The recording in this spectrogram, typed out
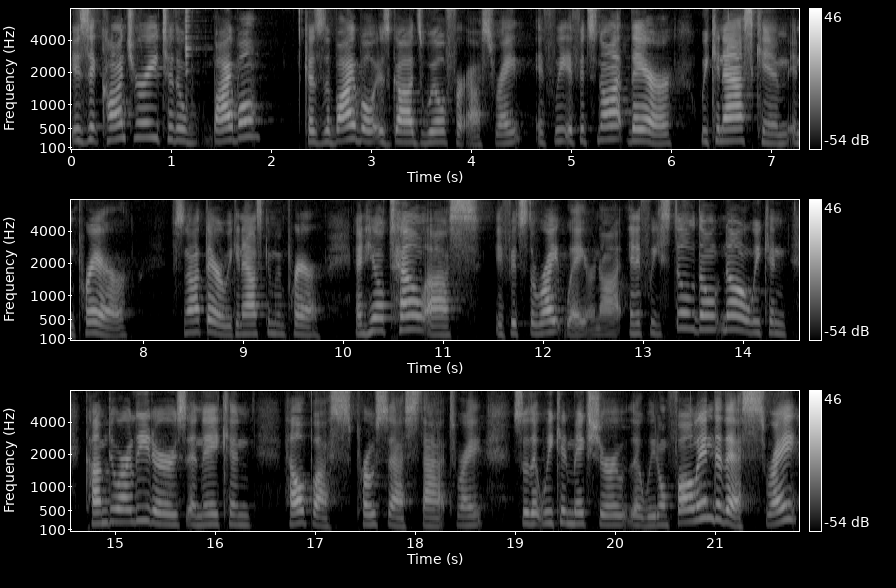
Is it contrary to the Bible? Because the Bible is God's will for us, right? If, we, if it's not there, we can ask Him in prayer. It's not there, we can ask Him in prayer. And He'll tell us if it's the right way or not. And if we still don't know, we can come to our leaders and they can help us process that, right? So that we can make sure that we don't fall into this, right?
